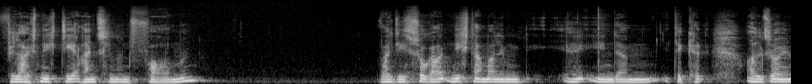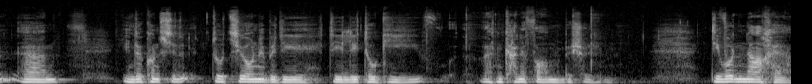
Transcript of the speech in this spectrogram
Vielleicht nicht die einzelnen Formen, weil die sogar nicht einmal im, äh, in, dem, also in, ähm, in der Konstitution über die, die Liturgie werden keine Formen beschrieben. Die wurden nachher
